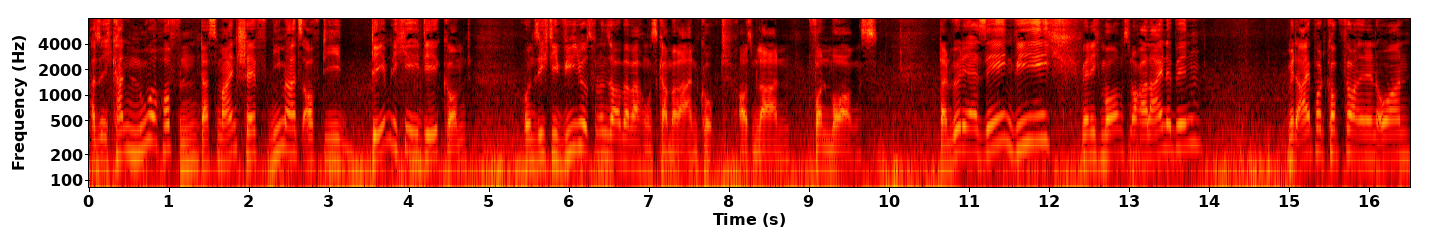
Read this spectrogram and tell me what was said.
Also ich kann nur hoffen, dass mein Chef niemals auf die dämliche Idee kommt und sich die Videos von unserer Überwachungskamera anguckt aus dem Laden von morgens. Dann würde er sehen, wie ich, wenn ich morgens noch alleine bin, mit iPod-Kopfhörern in den Ohren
